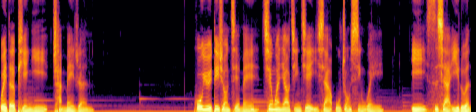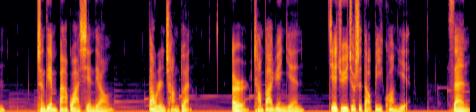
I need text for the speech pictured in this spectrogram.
为得便宜谄媚人，呼吁弟兄姐妹千万要禁戒以下五种行为：一、私下议论，成天八卦闲聊，道人长短；二、常发怨言，结局就是倒闭旷野；三、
